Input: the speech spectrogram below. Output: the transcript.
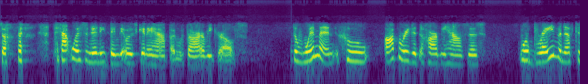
So that wasn't anything that was going to happen with the Harvey girls. The women who operated the Harvey houses were brave enough to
